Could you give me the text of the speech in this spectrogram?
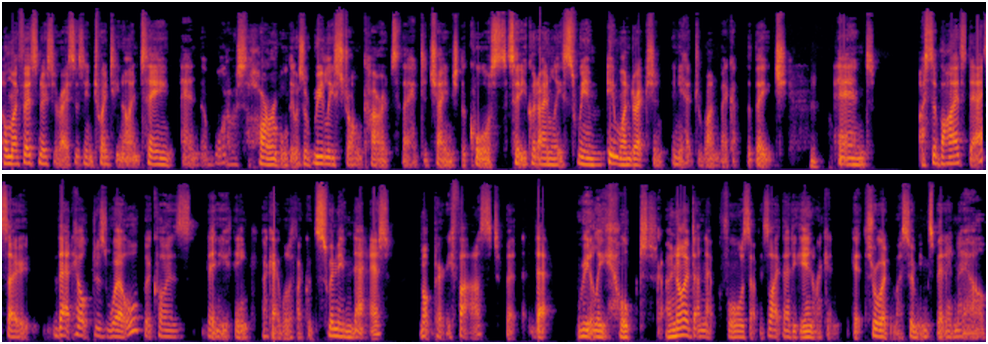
On my first Noosa race was in 2019, and the water was horrible. There was a really strong current, so they had to change the course. So you could only swim in one direction, and you had to run back up the beach. Hmm. And I survived that. So that helped as well because then you think, okay, well, if I could swim in that, not very fast, but that really helped. I know I've done that before, so if it's like that again, I can get through it. My swimming's better now.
